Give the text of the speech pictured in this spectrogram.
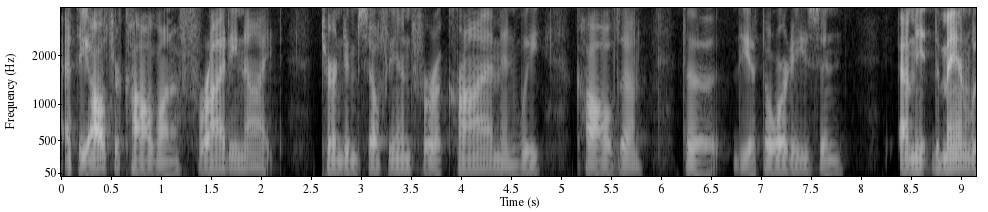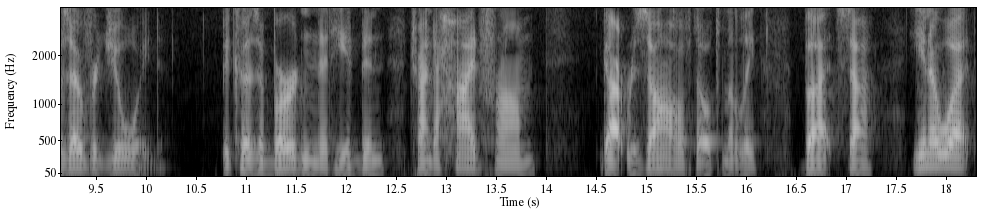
at the altar call on a Friday night turned himself in for a crime, and we called uh, the the authorities. And I mean, the man was overjoyed because a burden that he had been trying to hide from got resolved ultimately. But uh, you know what?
